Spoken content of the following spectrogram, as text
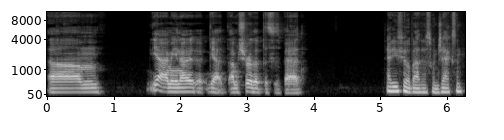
Um, yeah, I mean, I yeah, I'm sure that this is bad. How do you feel about this one, Jackson?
